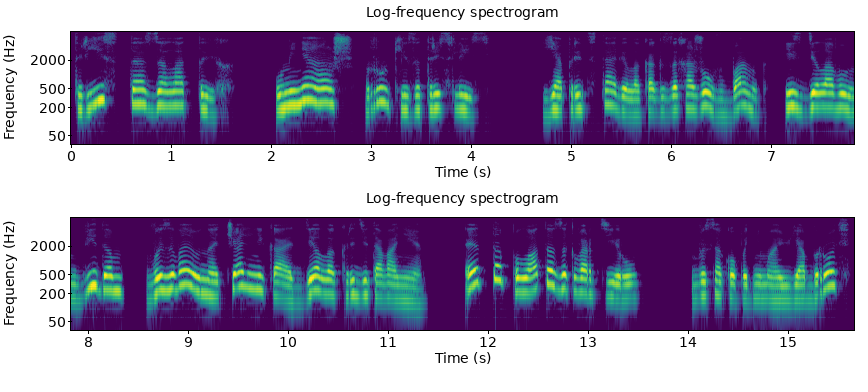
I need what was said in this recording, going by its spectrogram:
Триста золотых. У меня аж руки затряслись. Я представила, как захожу в банк и с деловым видом вызываю начальника отдела кредитования. Это плата за квартиру. Высоко поднимаю я бровь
